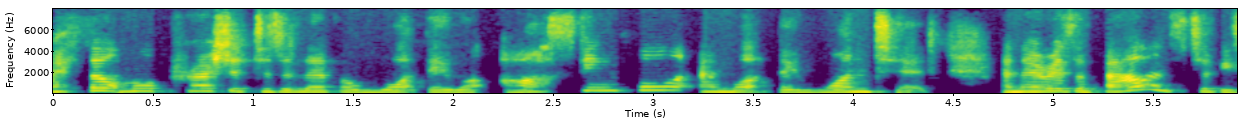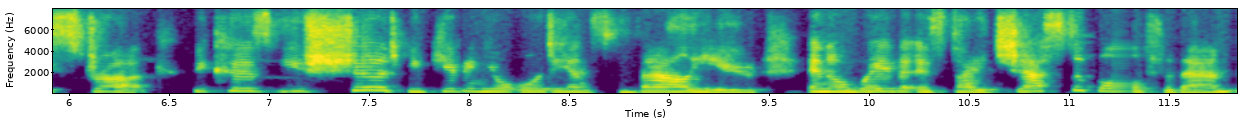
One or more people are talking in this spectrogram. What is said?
I felt more pressure to deliver what they were asking for and what they wanted. And there is a balance to be struck because you should be giving your audience value in a way that is digestible for them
